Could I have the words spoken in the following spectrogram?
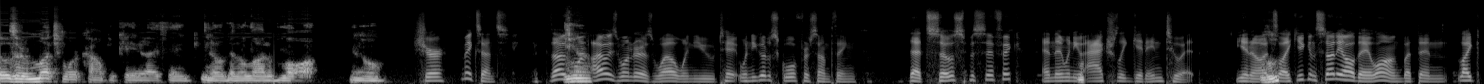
Those are much more complicated, I think, you know, than a lot of law, you know. Sure, makes sense. 'Cause I, always Yeah. I always wonder as well when you ta- when you go to school for something that's so specific, and then when you actually get into it, you know, it's Mhm. like you can study all day long, but then like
